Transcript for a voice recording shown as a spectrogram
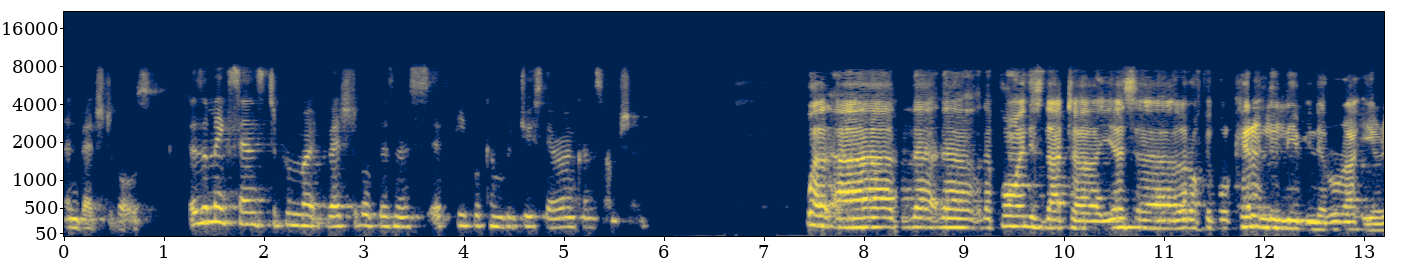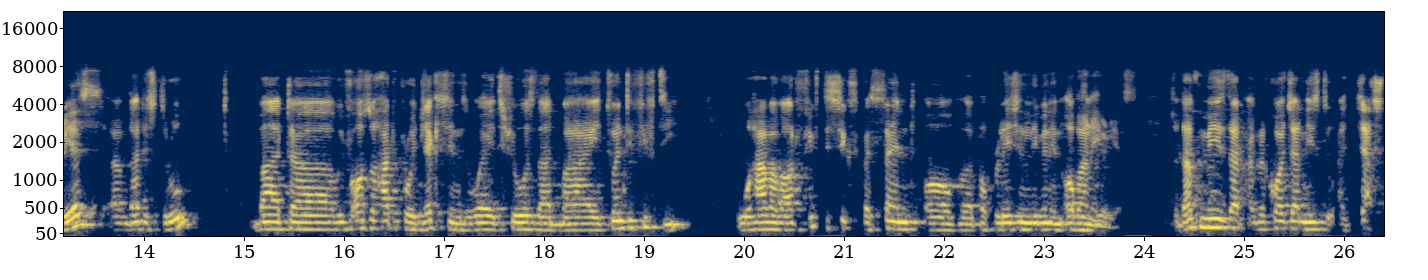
and vegetables. Does it make sense to promote vegetable business if people can produce their own consumption? Well, uh, the, the, the point is that, uh, yes, uh, a lot of people currently live in the rural areas. Um, that is true. But uh, we've also had projections where it shows that by 2050, we have about 56% of uh, population living in urban areas. So that means that agriculture needs to adjust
